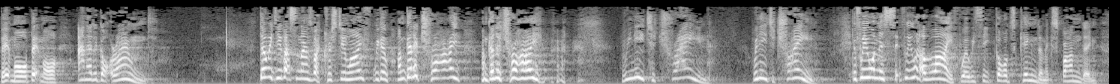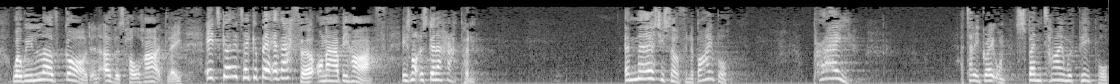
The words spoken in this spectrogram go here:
bit more, bit more, and I'd have got around. Don't we do that sometimes with our Christian life? We go, I'm gonna try, I'm gonna try. we need to train. We need to train. If we want to, if we want a life where we see God's kingdom expanding, where we love God and others wholeheartedly, it's going to take a bit of effort on our behalf. It's not just going to happen. Immerse yourself in the Bible. Pray. I tell you a great one. Spend time with people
